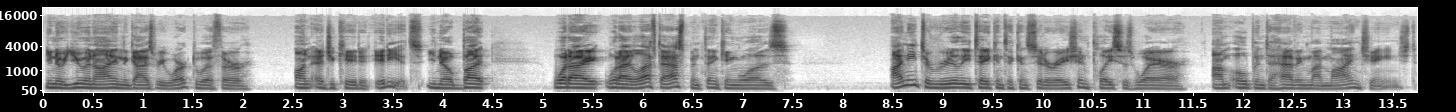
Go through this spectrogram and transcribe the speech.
you know, you and I and the guys we worked with are uneducated idiots, you know, but what I what I left Aspen thinking was I need to really take into consideration places where I'm open to having my mind changed.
